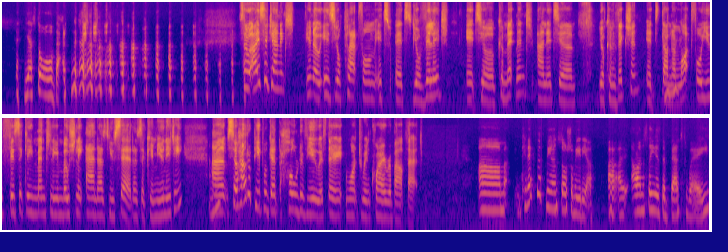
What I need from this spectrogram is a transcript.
yes to all of that. So Isagenix, you know, is your platform. It's it's your village. It's your commitment and it's your your conviction. It's done a lot for you physically, mentally, emotionally, and as you said, as a community. Mhm. Um, so how do people get hold of you if they want to inquire about that? um, connect with me on social media. Uh, I, honestly, is the best way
